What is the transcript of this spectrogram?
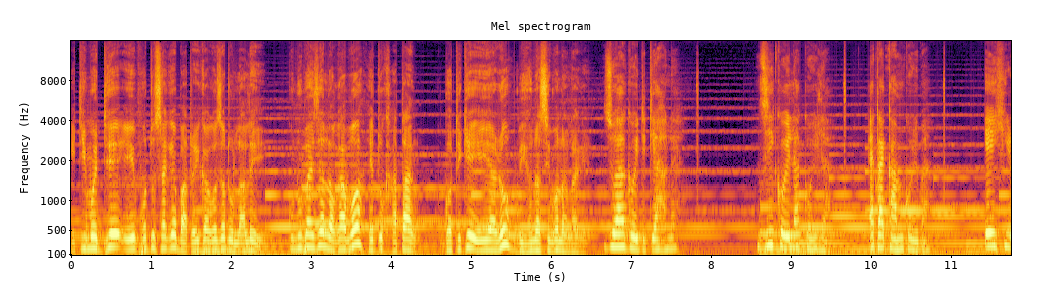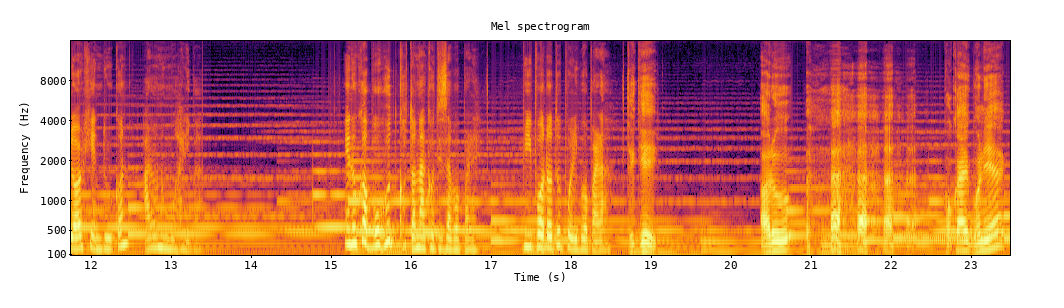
ইতিমধ্যে এই ফটো চাগে বাতৰি কাগজত ওলালেই। কোনোবাই যে লগাব সেইটো খাটাং। গতিকে এই আৰু বিহু নাচিব নালাগে। যোৱা গৈ তেতিয়াহ'লে। যি কৰিলা কৰিলা। এটা কাম কৰিবা। এই শিৰৰ সেন্দুৰকণ আৰু নুমুহাৰিবা। এনেকুৱা বহুত ঘটনা ঘটি যাব পাৰে। বিপদতো পৰিব পাৰা। ঠিকেই। আৰু ককাই ভনীয়েক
